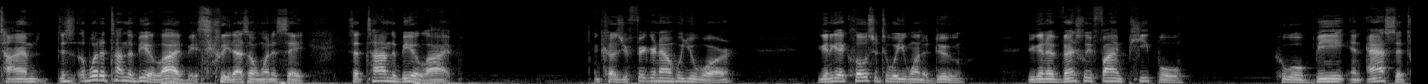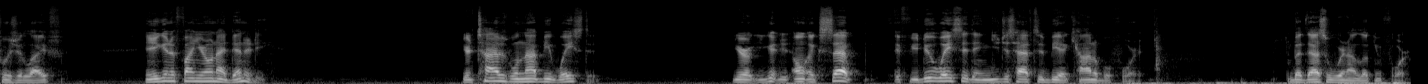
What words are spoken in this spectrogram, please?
time. This is what a time to be alive. Basically, that's what I want to say. It's a time to be alive because you're figuring out who you are. You're gonna get closer to what you want to do. You're gonna eventually find people who will be an asset towards your life, and you're gonna find your own identity. Your times will not be wasted. You're you don't accept if you do waste it, then you just have to be accountable for it. But that's what we're not looking for.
